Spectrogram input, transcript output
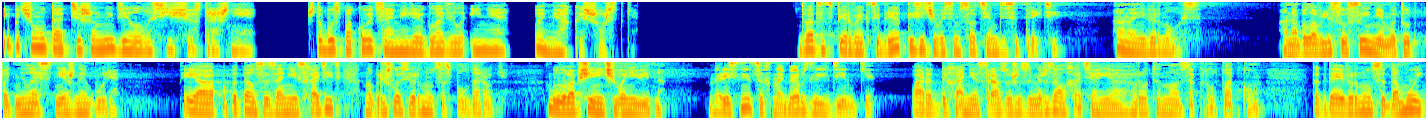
и почему-то от тишины делалось еще страшнее. Чтобы успокоиться, Амелия гладила иния по мягкой шорстке. 21 октября 1873. Она не вернулась. Она была в лесу с инием, и тут поднялась снежная буря. Я попытался за ней сходить, но пришлось вернуться с полдороги. Было вообще ничего не видно. На ресницах намерзли льдинки. Пар от дыхания сразу же замерзал, хотя я рот и нос закрыл платком. Когда я вернулся домой,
